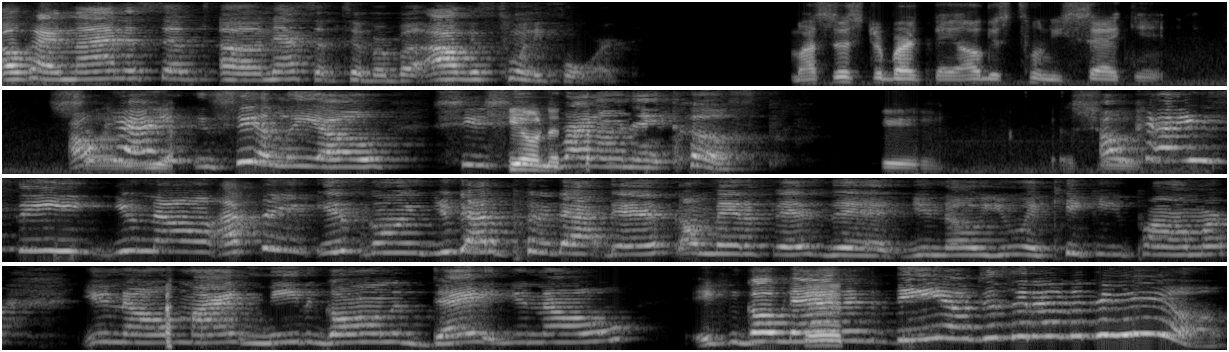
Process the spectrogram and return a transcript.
Okay, mine is sept- uh, not September, but August 24th. My sister' birthday, August 22nd. So, okay, yeah. she a Leo. She she's on the- right on that cusp. Yeah. Okay, see, you know, I think it's going. You got to put it out there. It's gonna manifest that you know you and Keke Palmer, you know, might meet and go on a date. You know, it can go down yeah. in the DM. Just hit in the DM.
